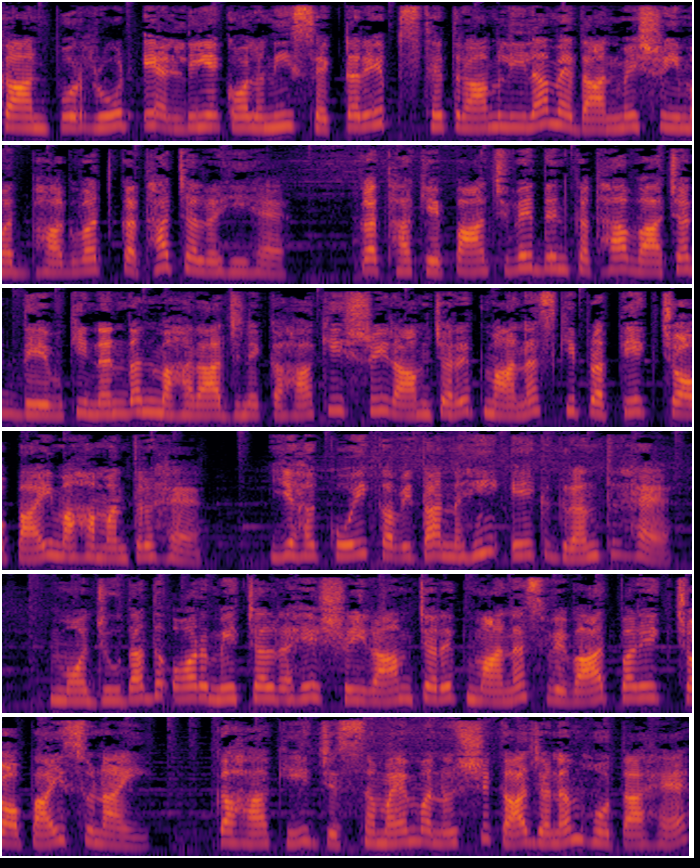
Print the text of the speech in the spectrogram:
Kanpur road LDA colony sector एप स्थित रामलीला मैदान में श्रीमद् भागवत कथा चल रही है। कथा के पांचवे दिन कथा वाचक देवकी नंदन महाराज ने कहा कि श्री रामचरित मानस की प्रत्येक चौपाई महामंत्र है। यह कोई कविता नहीं, एक ग्रंथ है। मौजूदा दौर में चल रहे श्री रामचरित मानस विवाद पर एक चौपाई सुनाई। कहा कि जिस समय मनुष्य का जन्म होता है,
